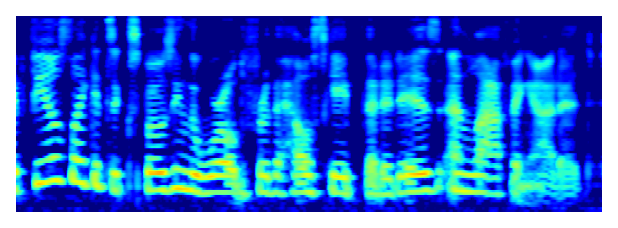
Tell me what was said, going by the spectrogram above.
It feels like it's exposing the world for the hellscape that it is and laughing at it.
